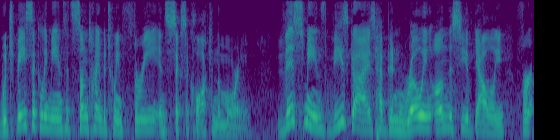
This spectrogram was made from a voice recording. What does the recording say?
which basically means it's sometime between three and six o'clock in the morning. This means these guys have been rowing on the Sea of Galilee for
